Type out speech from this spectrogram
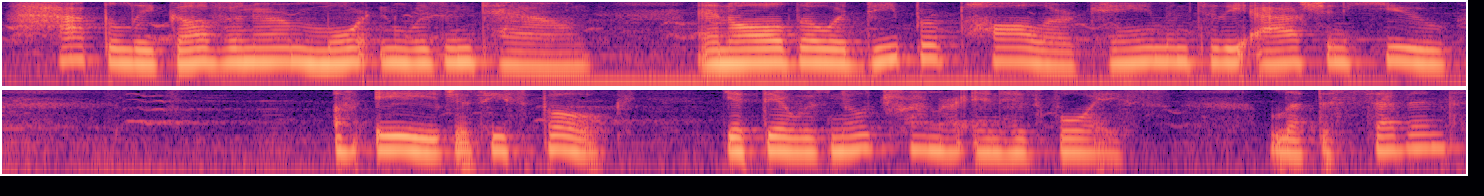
Happily, Governor Morton was in town, and although a deeper pallor came into the ashen hue of age as he spoke, yet there was no tremor in his voice. Let the 7th,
